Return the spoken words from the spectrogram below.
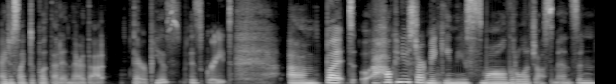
I just like to put that in there that therapy is is great. Um, but how can you start making these small little adjustments? And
